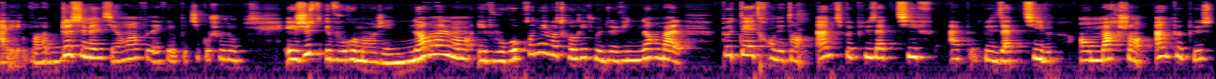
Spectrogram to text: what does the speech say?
allez, voire deux semaines si vraiment vous avez fait le petit cochonou, et juste vous remangez normalement et vous reprenez votre rythme de vie normal, peut-être en étant un petit peu plus actif, un peu plus active, en marchant un peu plus,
